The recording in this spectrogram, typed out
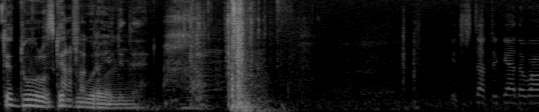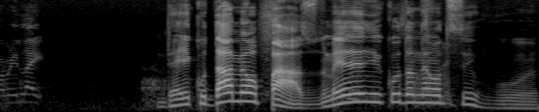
Ти дур, ти дурень. Де і куди ми опаздуємо? Ми нікуди не отсивуємо.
